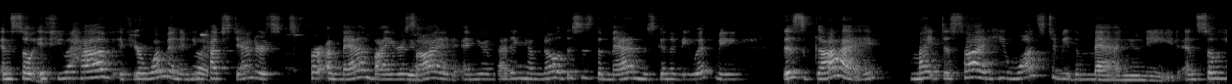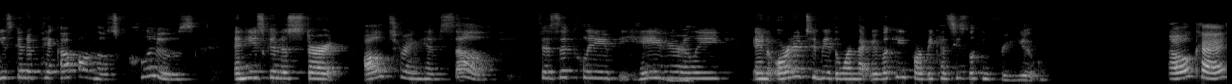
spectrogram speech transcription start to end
And so if you have, if you're a woman and you have standards for a man by your Yeah. side and you're letting him know this is the man who's going to be with me, this guy might decide he wants to be the man you need. And so he's going to pick up on those clues and he's going to start altering himself physically, mm-hmm. behaviorally, in order to be the one that you're looking for because he's looking for you. Okay.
